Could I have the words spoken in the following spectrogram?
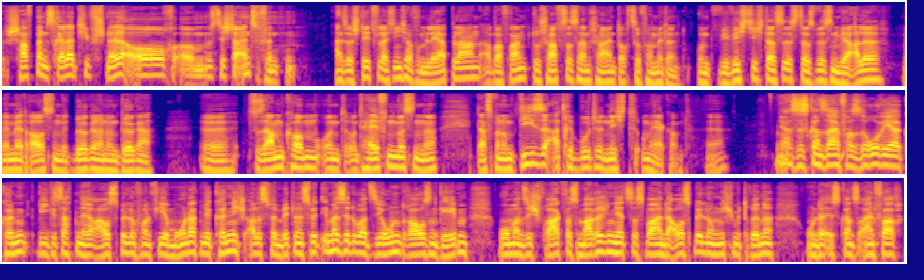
schafft man es relativ schnell auch, ähm, sich da einzufinden. Also steht vielleicht nicht auf dem Lehrplan, aber Frank, du schaffst es anscheinend doch zu vermitteln. Und wie wichtig das ist, das wissen wir alle, wenn wir draußen mit Bürgerinnen und Bürgern äh, zusammenkommen und, und helfen müssen, ne? dass man um diese Attribute nicht umherkommt. Ja? Ja, es ist ganz einfach so, wir können, wie gesagt, eine Ausbildung von vier Monaten, wir können nicht alles vermitteln. Es wird immer Situationen draußen geben, wo man sich fragt, was mache ich denn jetzt? Das war in der Ausbildung nicht mit drinne. Und da ist ganz einfach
